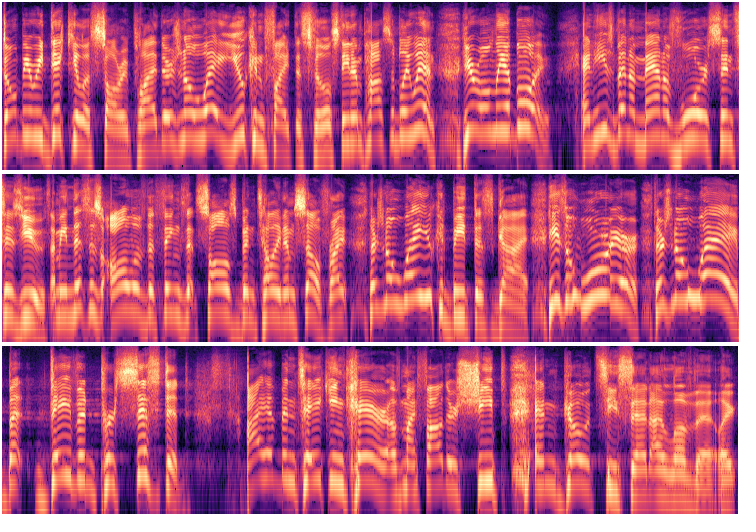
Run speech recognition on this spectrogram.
Don't be ridiculous, Saul replied. There's no way you can fight this Philistine and possibly win. You're only a boy. And he's been a man of war since his youth. I mean, this is all of the things that Saul's been telling himself, right? There's no way you could beat this guy. He's a warrior. There's no way. But David persisted. I have been taking care of my father's sheep and goats, he said. I love that. Like,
